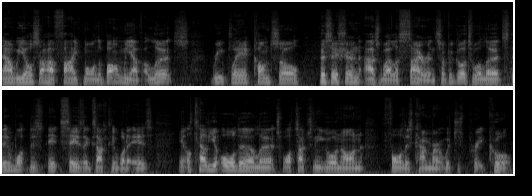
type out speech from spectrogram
Now we also have five more on the bottom. We have alerts, replay, console, position, as well as siren. So if we go to alerts, what this, it says exactly what it is. It'll tell you all the alerts, what's actually going on for this camera, which is pretty cool.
